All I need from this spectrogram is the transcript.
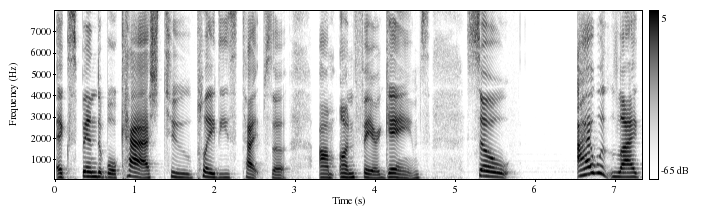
expendable cash to play these types of um, unfair games. So I would like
